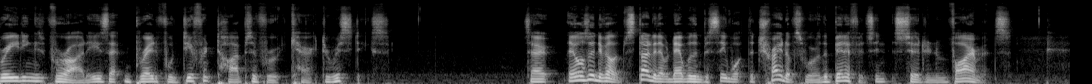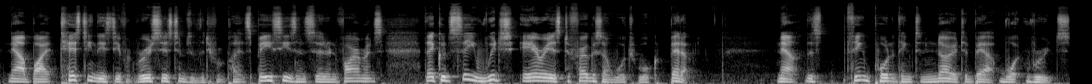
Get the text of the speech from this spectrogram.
breeding varieties that bred for different types of root characteristics. So they also developed a study that would enable them to see what the trade-offs were or the benefits in certain environments. Now, by testing these different root systems of the different plant species in certain environments, they could see which areas to focus on which work better. Now, there's the important thing to note about what roots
